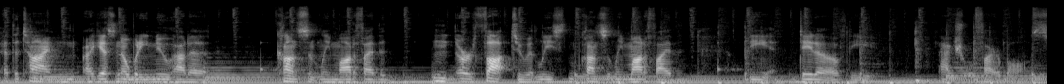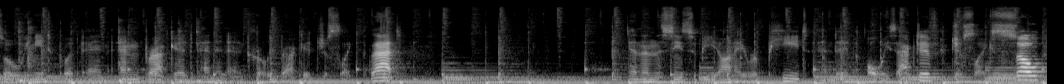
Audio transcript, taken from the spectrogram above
at the time I guess nobody knew how to constantly modify the or thought to at least constantly modify the, data of the actual fireball. So we need to put an end bracket and an end curly bracket just like that. And then this needs to be on a repeat and an always active, just like so.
